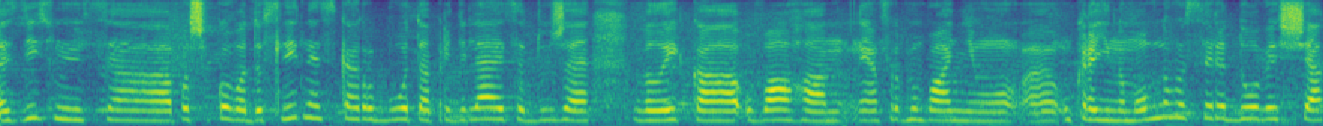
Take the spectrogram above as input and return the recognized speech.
Е, Здійснюється пошуково-дослідницька робота, приділяється дуже велика увага е, формуванню е, україномовного середовища.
